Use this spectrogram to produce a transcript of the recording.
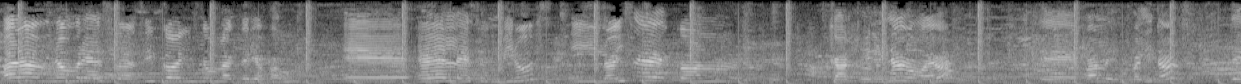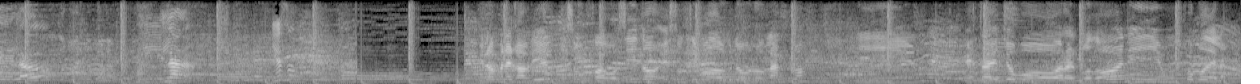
Hola, mi nombre es Francisco y soy un bacteriófago. Eh, él es un virus y lo hice con cartulina como Eva, eh, pal- palitos de helado y lana. Y eso. Mi nombre es Gabriel, es un fagocito, es un tipo de glóbulo blanco está hecho por algodón y un poco de lana.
